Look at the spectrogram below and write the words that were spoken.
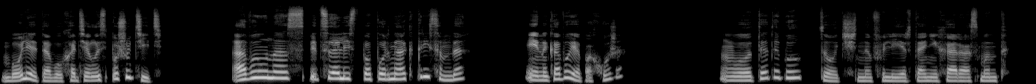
Более того, хотелось пошутить. «А вы у нас специалист по порноактрисам, да? И на кого я похожа?» Вот это был точно флирт, а не харасмент.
